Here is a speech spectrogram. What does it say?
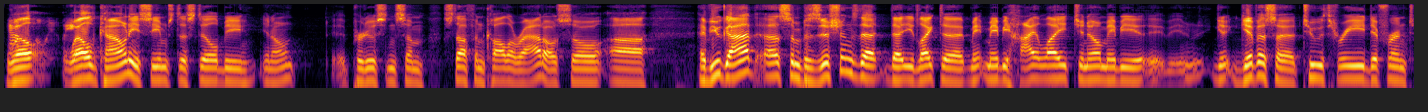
well Absolutely. Weld County seems to still be, you know, producing some stuff in Colorado. So uh have you got uh, some positions that, that you'd like to may- maybe highlight? You know, maybe uh, g- give us a two, three different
